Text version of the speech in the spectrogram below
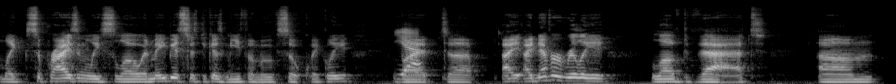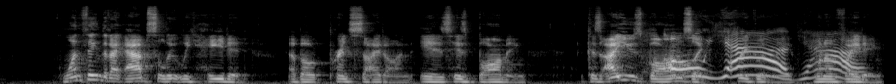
like surprisingly slow, and maybe it's just because Mipha moves so quickly. Yeah. But uh, I I never really loved that. Um, one thing that I absolutely hated about Prince Sidon is his bombing, because I use bombs Oh, like yeah, frequently when I'm fighting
